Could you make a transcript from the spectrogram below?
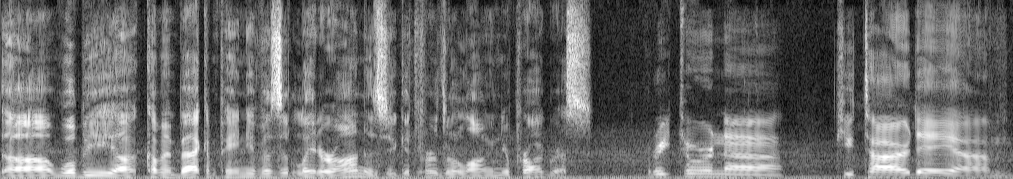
Uh, we'll be uh, coming back and paying you a visit later on as you get further along in your progress. Ritorna più tardi, um,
